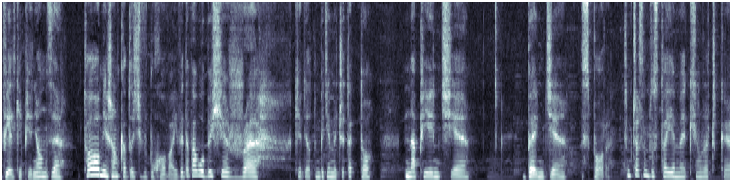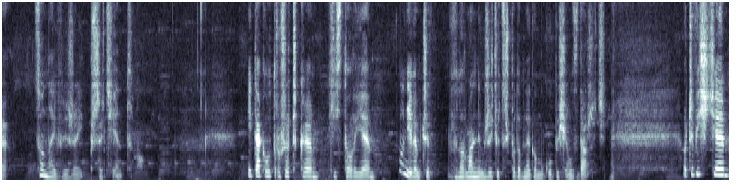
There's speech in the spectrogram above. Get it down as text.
wielkie pieniądze. To mieszanka dość wybuchowa i wydawałoby się, że kiedy o tym będziemy czytać, to napięcie będzie spore. Tymczasem dostajemy książeczkę co najwyżej przeciętną. I taką troszeczkę historię, no nie wiem, czy w normalnym życiu coś podobnego mogłoby się zdarzyć. Oczywiście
